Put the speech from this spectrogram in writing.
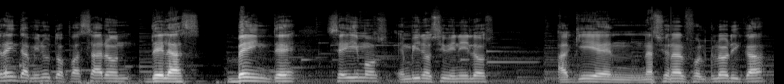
30 minutos pasaron de las 20. Seguimos en Vinos y Vinilos aquí en Nacional Folclórica.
